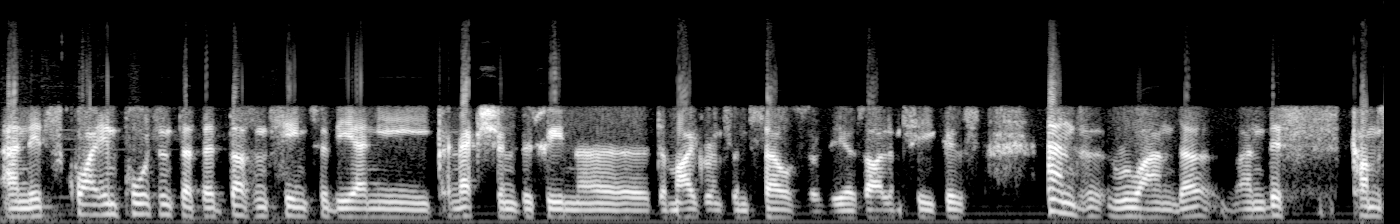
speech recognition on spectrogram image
And it's quite important that there doesn't seem to be any connection between uh, the migrants themselves the asylum seekers and Rwanda. And this comes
